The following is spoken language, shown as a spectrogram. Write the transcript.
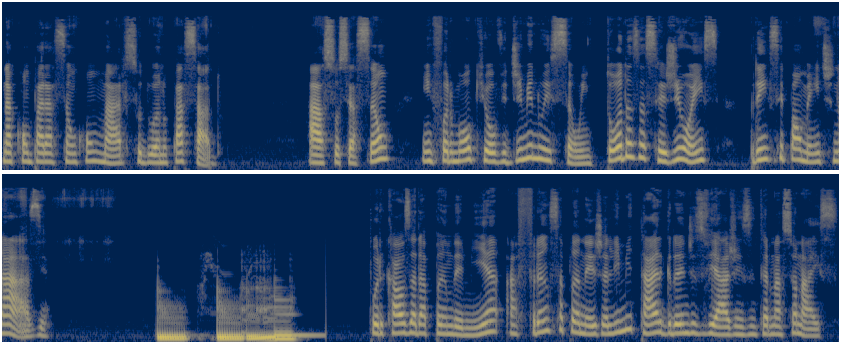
na comparação com março do ano passado. A associação informou que houve diminuição em todas as regiões, principalmente na Ásia. Por causa da pandemia, a França planeja limitar grandes viagens internacionais.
